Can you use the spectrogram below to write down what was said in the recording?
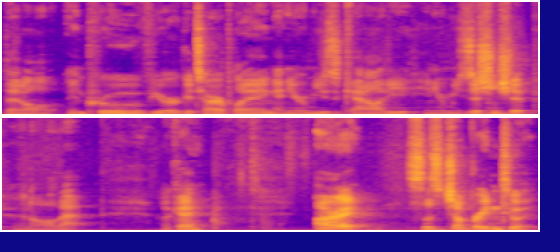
that'll improve your guitar playing and your musicality and your musicianship and all that. Okay? All right, so let's jump right into it.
